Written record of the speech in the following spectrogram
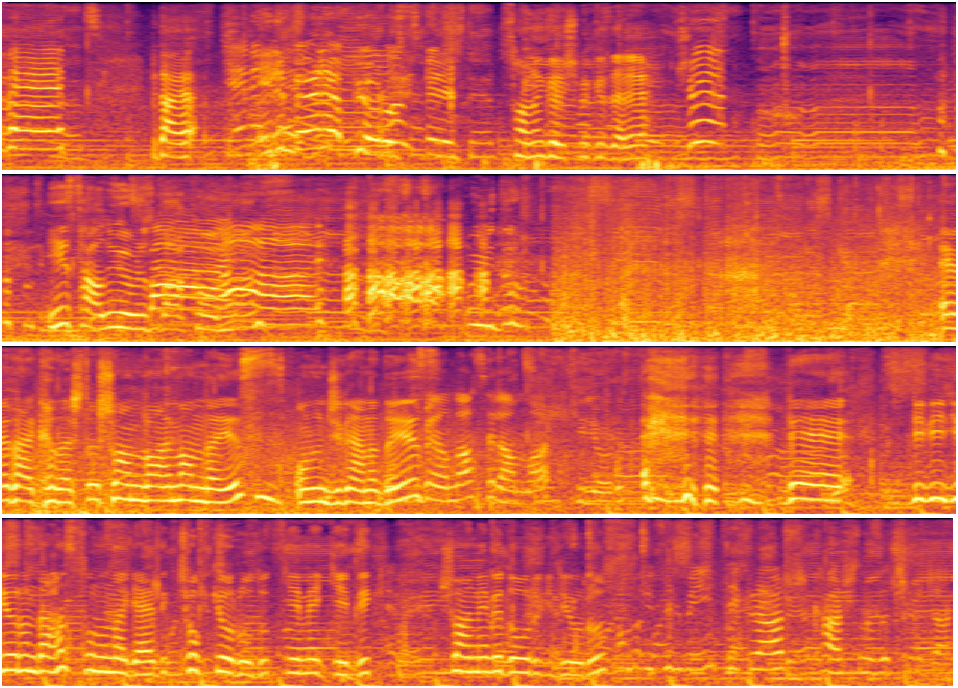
Evet. Bir daha Gelin böyle yapıyoruz. Gelin. sonra görüşmek üzere. İyi sallıyoruz balkondan. Uyudum. Evet arkadaşlar şu an Rayman'dayız. 10. Viyana'dayız. Bir yandan selamlar diliyoruz. Ve bir videonun daha sonuna geldik. Çok yorulduk, yemek yedik. Şu an eve doğru gidiyoruz. Üzülmeyin tekrar karşınıza çıkacak.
